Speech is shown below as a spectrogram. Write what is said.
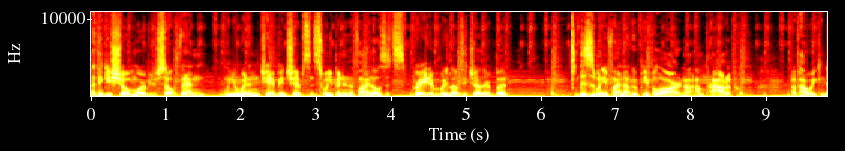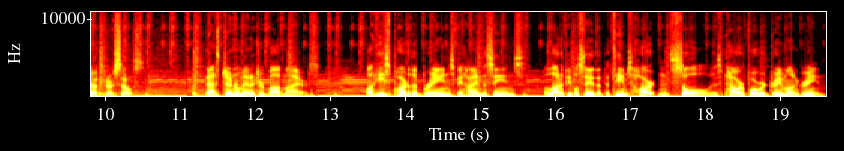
I think you show more of yourself then. When you're winning championships and sweeping in the finals, it's great. Everybody loves each other. But this is when you find out who people are. And I'm proud of, of how we conducted ourselves. That's General Manager Bob Myers. While he's part of the brains behind the scenes, a lot of people say that the team's heart and soul is power forward Draymond Green.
